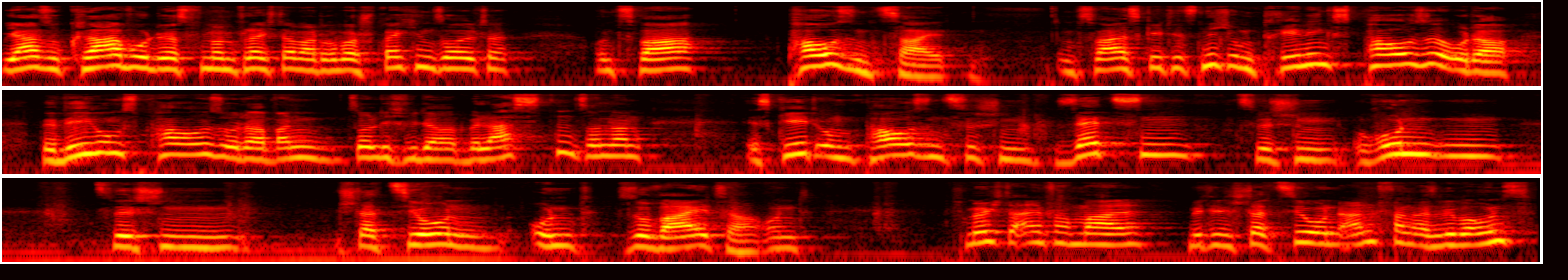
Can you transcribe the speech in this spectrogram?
ja, so klar wurde, dass man vielleicht da mal drüber sprechen sollte. Und zwar Pausenzeiten. Und zwar, es geht jetzt nicht um Trainingspause oder Bewegungspause oder wann soll ich wieder belasten, sondern es geht um Pausen zwischen Sätzen, zwischen Runden, zwischen Stationen und so weiter. Und ich möchte einfach mal mit den Stationen anfangen. Also wir bei uns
